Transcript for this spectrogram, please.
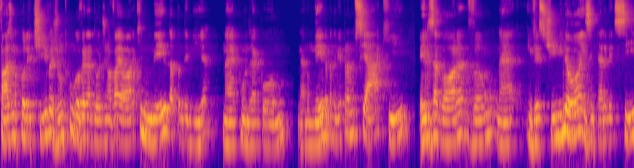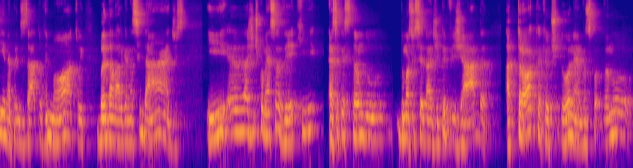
faz uma coletiva junto com o governador de Nova York no meio da pandemia, né, com o André Cuomo, né, no meio da pandemia para anunciar que eles agora vão né, investir milhões em telemedicina, aprendizado remoto, banda larga nas cidades. E uh, a gente começa a ver que essa questão do, de uma sociedade hipervigiada, a troca que eu te dou, né, vamos, vamos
